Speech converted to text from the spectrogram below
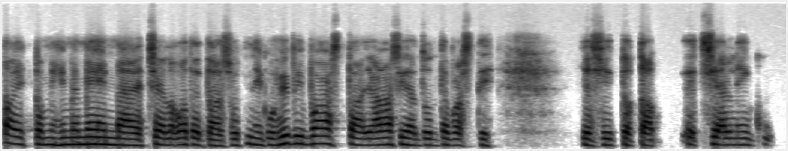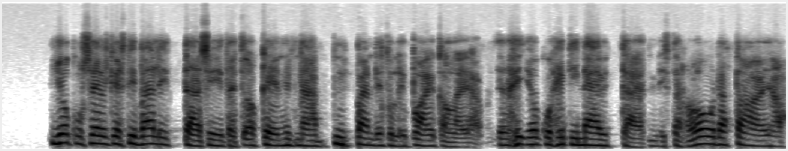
paikka, mihin me mennään, että siellä otetaan sut niinku hyvin vastaan ja asiantuntevasti ja sitten tota, että siellä niinku joku selkeästi välittää siitä, että okei, nyt, nämä, nyt bändi tuli paikalle ja, ja joku heti näyttää, että mistä roudataan ja, ja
